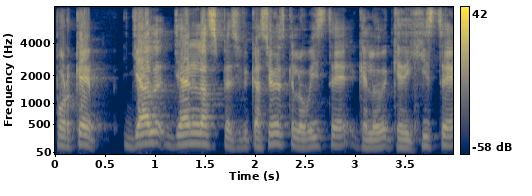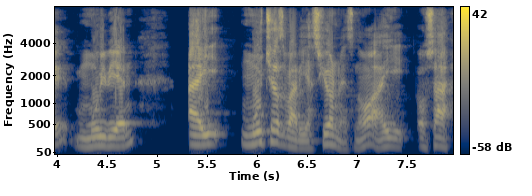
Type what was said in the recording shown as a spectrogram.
Porque ya, ya en las especificaciones que lo viste, que, lo, que dijiste muy bien, hay muchas variaciones, ¿no? Hay, o sea,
